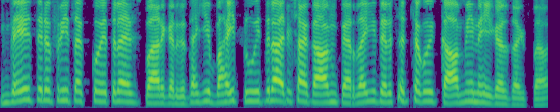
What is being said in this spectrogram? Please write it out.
मेरे रेफरी तक को इतना इंस्पायर कर देता है कि भाई तू इतना अच्छा काम कर रहा है कि तेरे से अच्छा कोई काम ही नहीं कर सकता।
